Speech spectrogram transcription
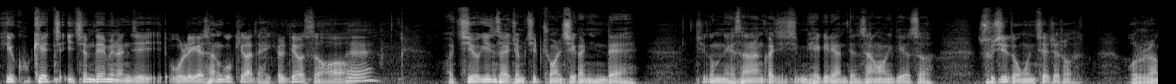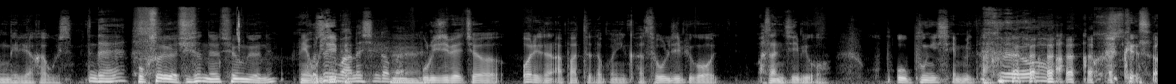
이게 국회 이쯤 되면은 이제 원래 예산 국회가 다 해결되어서 네. 어, 지역 인사에 좀 집중할 시간인데 지금 예산안까지 지금 해결이 안 된 상황이 되어서 수시 동원 제재로 오르락 내리락 하고 있습니다. 네. 목소리가 쉬셨네요, 최영도 의원님. 네, 우리 집에 많으신가 봐요. 네. 우리 집에 저 오래된 아파트다 보니까 서울 집이고 마산 집이고 우풍이 셉니다. 그래요? 그래서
